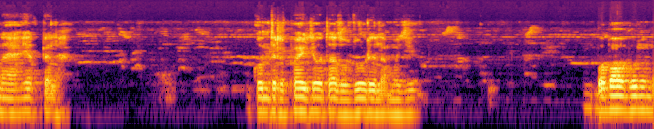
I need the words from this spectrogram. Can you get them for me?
नाही एकट्याला कोणतरी पाहिजे होता अजून जोडीला म्हणजे बाबा बनून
